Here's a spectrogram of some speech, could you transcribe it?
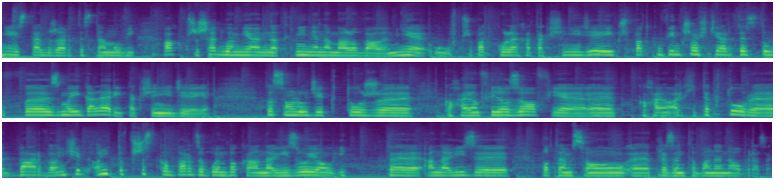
Nie jest tak, że artysta mówi, och, przyszedłem, miałem natchnienie, namalowałem. Nie, w przypadku Lecha tak się nie dzieje i w przypadku większości artystów e, z mojej galerii tak się nie dzieje. To są ludzie, którzy kochają filozofię, e, kochają architekturę, barwę. Oni, się, oni to wszystko bardzo głęboko analizują i te analizy potem są e, prezentowane na obrazach.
